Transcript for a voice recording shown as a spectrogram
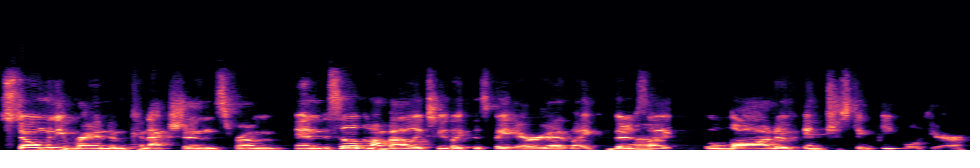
so many random connections from in Silicon Valley to like this Bay Area. Like there's yeah. like a lot of interesting people here.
